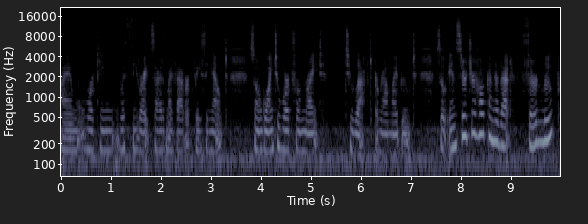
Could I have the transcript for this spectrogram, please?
I am working with the right side of my fabric facing out. So I'm going to work from right to left around my boot. So insert your hook under that third loop,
